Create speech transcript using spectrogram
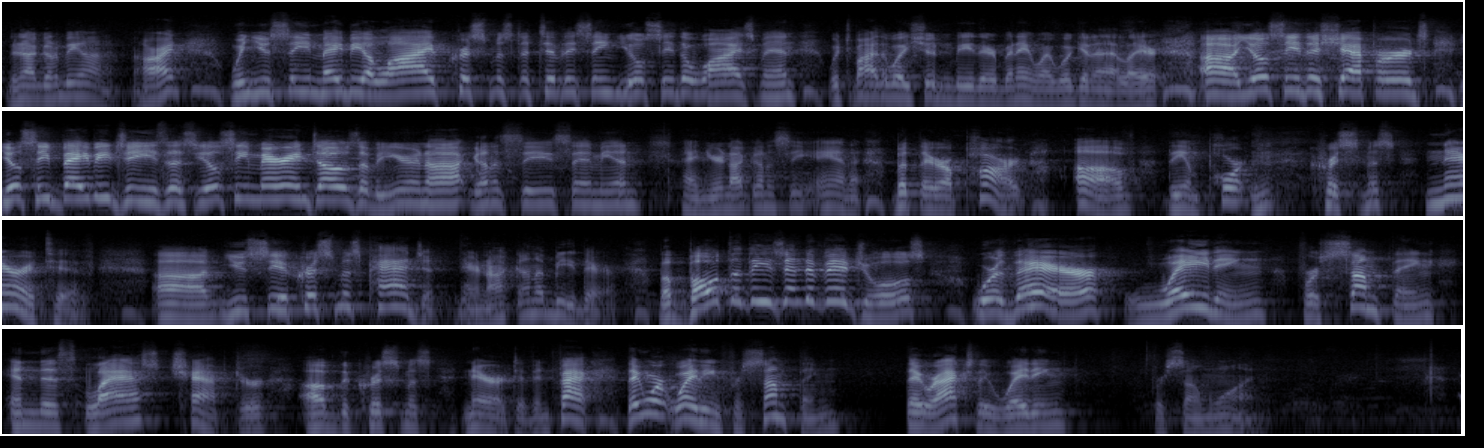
They're not going to be on it. All right? When you see maybe a live Christmas nativity scene, you'll see the wise men, which, by the way, shouldn't be there, but anyway, we'll get into that later. Uh, you'll see the shepherds. You'll see baby Jesus. You'll see Mary and Joseph. You're not going to see Simeon, and you're not going to see Anna, but they're a part of the important Christmas narrative. Uh, you see a Christmas pageant, they're not going to be there. But both of these individuals were there waiting for something in this last chapter of the Christmas narrative. In fact, they weren't waiting for something, they were actually waiting for someone.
